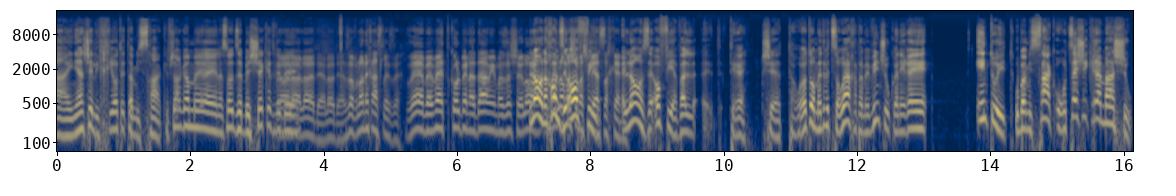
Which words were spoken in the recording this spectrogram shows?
העניין של לחיות את המשחק. אפשר גם uh, לעשות את זה בשקט וב... לא, לא, לא יודע, לא יודע. עזוב, לא נכנס לזה. זה באמת כל בן אדם עם הזה שלו. לא, נכון, זה לא מה אופי. שמשפיע על שחקנים. לא, זה אופי, אבל אה, תראה, כשאתה רואה אותו עומד וצורח, אתה מבין שהוא כנראה אינטואיט, הוא במשחק, הוא רוצה שיקרה משהו.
